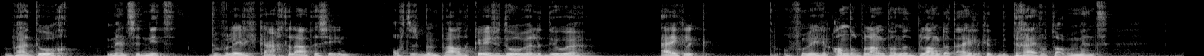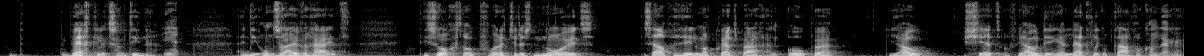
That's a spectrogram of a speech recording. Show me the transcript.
Waardoor mensen niet de volledige kaarten laten zien, of dus een bepaalde keuze door willen duwen, eigenlijk vanwege een ander belang dan het belang dat eigenlijk het bedrijf op dat moment werkelijk zou dienen. Ja. En die onzuiverheid, die zorgt er ook voor dat je dus nooit zelf helemaal kwetsbaar en open jouw shit of jouw dingen letterlijk op tafel kan leggen.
